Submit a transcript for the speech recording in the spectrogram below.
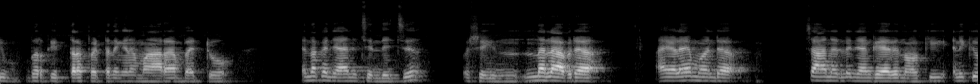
ഇവർക്ക് ഇത്ര പെട്ടെന്ന് ഇങ്ങനെ മാറാൻ പറ്റുമോ എന്നൊക്കെ ഞാൻ ചിന്തിച്ച് പക്ഷേ ഇന്നലെ അവർ അയാളെ മോന്റെ ചാനലിൽ ഞാൻ കയറി നോക്കി. എനിക്ക്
